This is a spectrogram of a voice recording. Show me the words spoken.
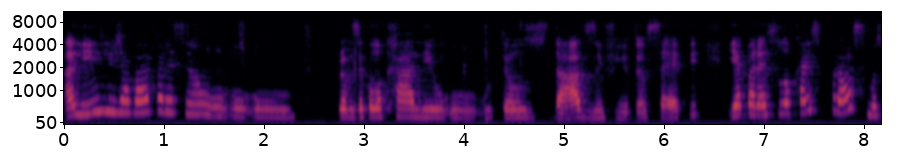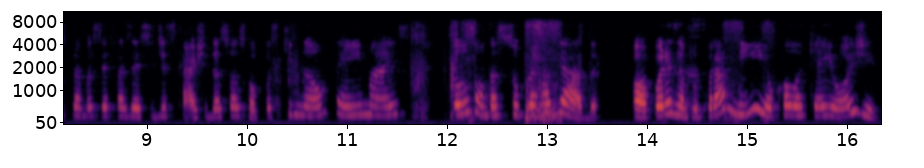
Ali ele já vai aparecer o, o, o para você colocar ali os teus dados, enfim, o teu CEP, e aparece locais próximos para você fazer esse descarte das suas roupas que não tem mais solução, tá super rasgada. Ó, por exemplo, para mim, eu coloquei hoje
